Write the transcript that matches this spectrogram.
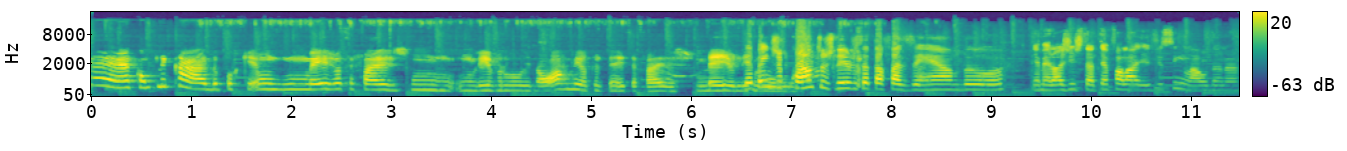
É, é complicado, porque um, um mês você faz um, um, livro enorme, outro mês você faz meio livro. Depende de quantos livros você está fazendo. E é melhor a gente até falar disso em lauda, né?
